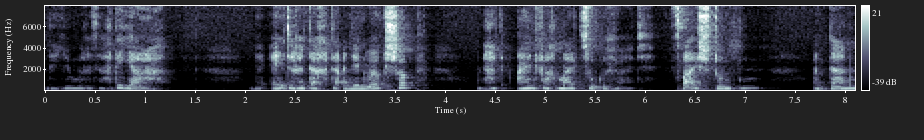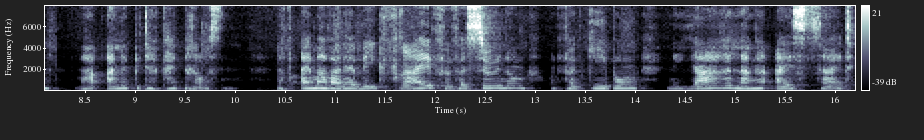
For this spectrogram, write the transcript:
Der Jüngere sagte ja. Der Ältere dachte an den Workshop und hat einfach mal zugehört. Zwei Stunden und dann war alle Bitterkeit draußen. Auf einmal war der Weg frei für Versöhnung und Vergebung, eine jahrelange Eiszeit,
